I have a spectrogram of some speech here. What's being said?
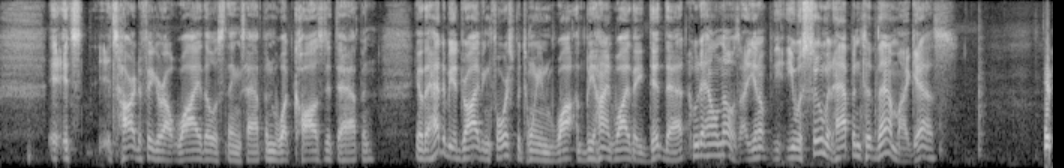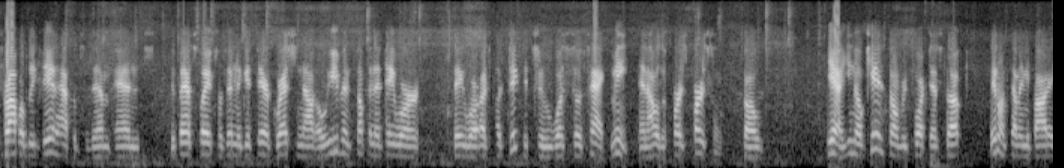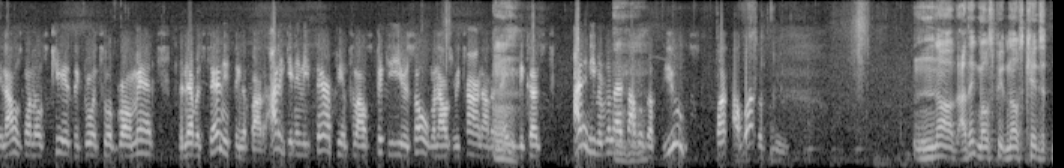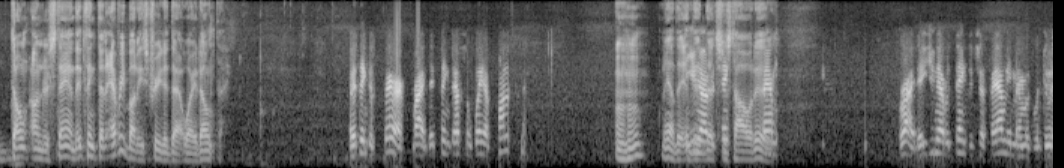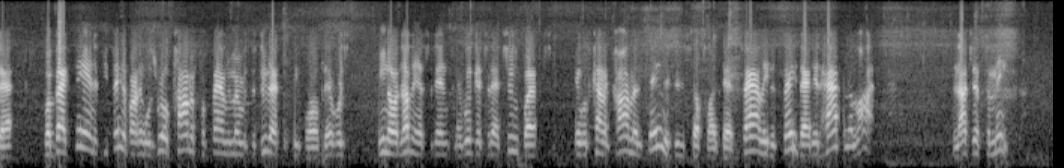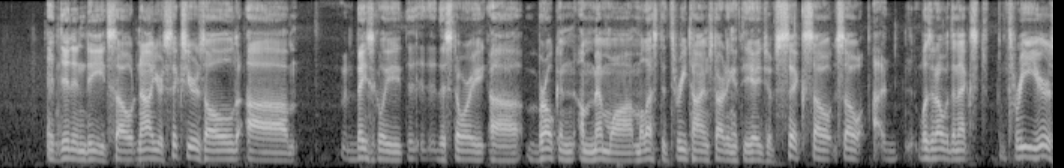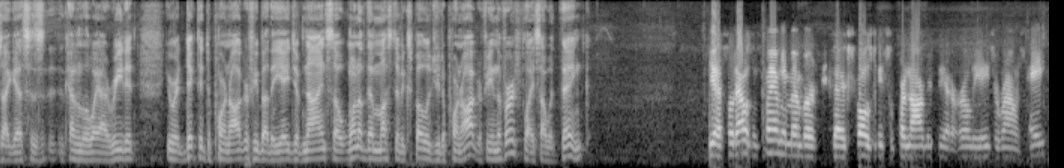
it- it's it's hard to figure out why those things happened, what caused it to happen. You know, there had to be a driving force between why, behind why they did that. Who the hell knows? You know, you assume it happened to them, I guess. It probably did happen to them, and the best way for them to get their aggression out, or even something that they were they were addicted to, was to attack me, and I was the first person. So, yeah, you know, kids don't report that stuff. They don't tell anybody. And I was one of those kids that grew into a grown man that never said anything about it. I didn't get any therapy until I was 50 years old when I was retiring out of the Navy mm. because I didn't even realize I was mm-hmm. abused, but I was abused. No, I think most people, most kids don't understand. They think that everybody's treated that way, don't they? They think it's fair, right? They think that's a way of punishment. Mm-hmm. Yeah, they, they- that's just how it is. family- Right. They- You never think that your family members would do that. But back then, if you think about it, it was real common for family members to do that to people. There was, you know, another incident, and we'll get to that too, but it was kind of common thing to do stuff like that. Sadly to say that, it happened a lot. Not just to me. It did indeed. So now you're six years old. Um, basically, the, story uh, broken a memoir, molested three times starting at the age of six. So, so uh, was it over the next three years? I guess is kind of the way I read it. You were addicted to pornography by the age of nine. So one of them must have exposed you to pornography in the first place, I would think. Yeah, so that was a family member that exposed me to pornography at an early age, around eight.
